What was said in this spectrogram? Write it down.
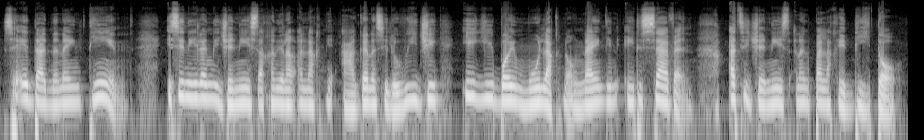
sa edad na 19. Isinilang ni Janice ang kanilang anak ni Aga na si Luigi Iggy Boy Mulak noong 1987 at si Janice ang nagpalaki dito.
